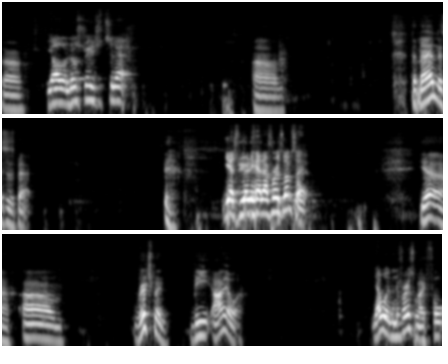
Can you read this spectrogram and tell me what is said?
So Y'all are no stranger to that. um the madness is back. Yes, we already had our first upset. Yeah. Um Richmond beat Iowa That wasn't the first by one. four.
